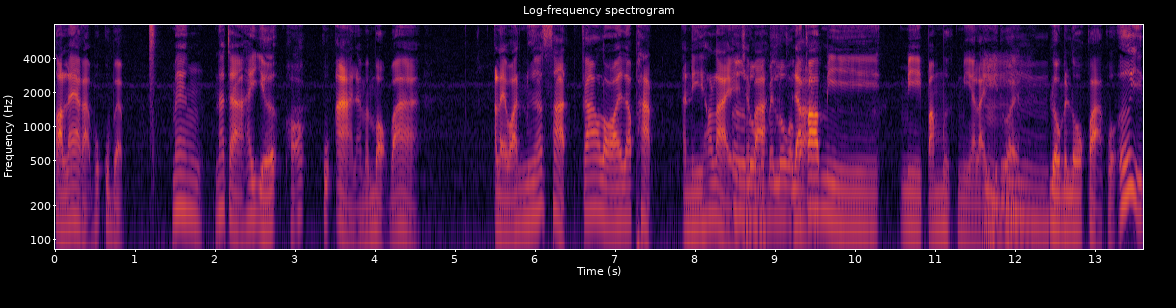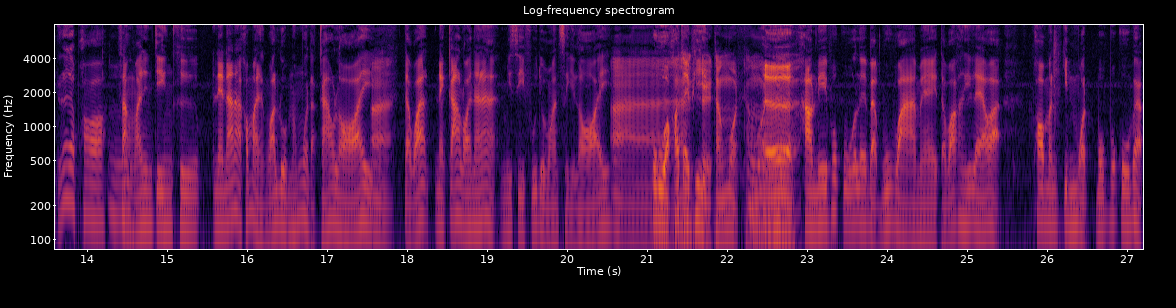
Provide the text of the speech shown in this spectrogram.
ตอนแรกอะ พวกกูแบบแม่งน่าจะให้เยอะ เพราะกูอ่านอะ มันบอกว่า อะไรวะเนื้อสัตว์เก้าร้อยแล้วผักอันนี้เท่าไหร่เออใช่รวมปะกันเป็นโลกว่าแล้วก็มี มีปลาหมึกมีอะไรอย่างงี้ด้วยอืมรวมเป็นโลกว่ากูเอ้ยน่าจะพอเออสั่งมาจริง ๆ คือในนั้นอะเขาหมายถึงว่ารวมทั้งหมดอะเก้าร้อยอ่าแต่ว่าในเก้าร้อยนั้นอะมีซีฟู้ดอยู่ประมาณสี่ร้อยอ่ากูอะเข้าใจผิดคือทั้งหมดทั้งหมดเออคราวนี้พวกกูก็เลยแบบวู่วามไงแต่ว่าครั้งที่แล้วอะพอมันกินหมดปุ๊บพวกกูแบบ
